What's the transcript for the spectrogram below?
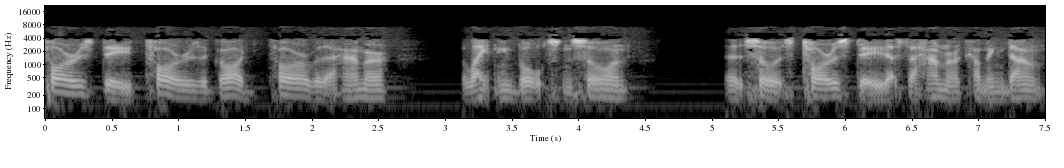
Thor's day. Thor is a god, Thor with a hammer, lightning bolts, and so on. Uh, so it's Thor's day. That's the hammer coming down.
